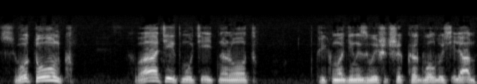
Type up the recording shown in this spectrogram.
Сутунг! «Хватит мутить народ!» — крикнул один из вышедших к Рогволду селян.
